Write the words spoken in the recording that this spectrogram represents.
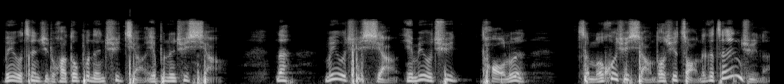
没有证据的话，都不能去讲，也不能去想。那没有去想，也没有去讨论，怎么会去想到去找那个证据呢？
